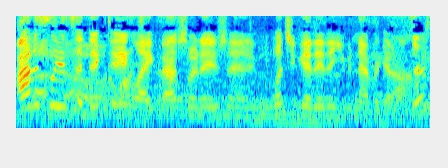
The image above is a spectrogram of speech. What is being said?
Honestly, it's addicting, like Bachelor Nation. Once you get in it, you can never get out. There's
